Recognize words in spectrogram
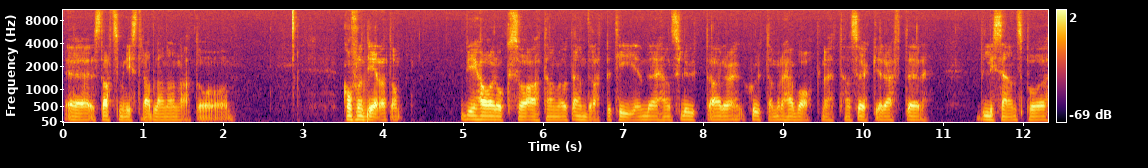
eh, statsministrar bland annat och konfronterat dem. Vi har också att han har ett ändrat beteende. Han slutar skjuta med det här vapnet. Han söker efter licens på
